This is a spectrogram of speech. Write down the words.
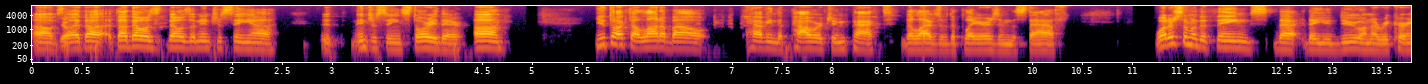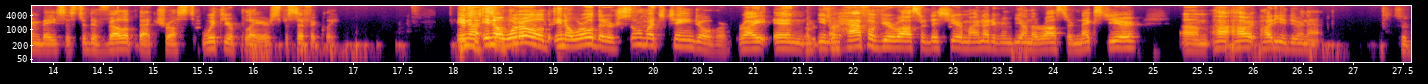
Um, so yep. I thought I thought that was that was an interesting uh interesting story there. Um, you talked a lot about having the power to impact the lives of the players and the staff. What are some of the things that that you do on a recurring basis to develop that trust with your players specifically? In a in a world in a world that there's so much changeover, right? And you know, half of your roster this year might not even be on the roster next year. Um, how how how do you doing that? It's a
